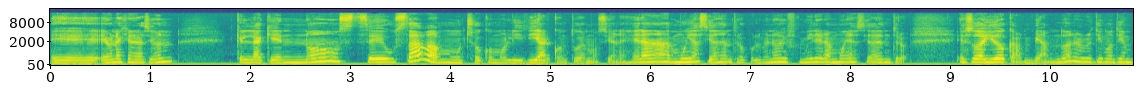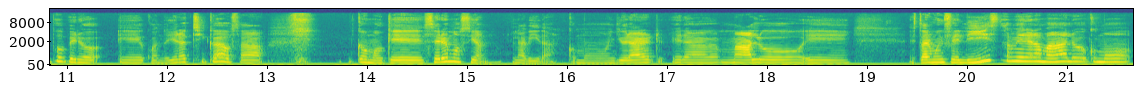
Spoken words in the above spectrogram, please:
eh, es una generación que en la que no se usaba mucho cómo lidiar con tus emociones. Era muy hacia adentro, por lo menos mi familia era muy hacia adentro. Eso ha ido cambiando en el último tiempo, pero eh, cuando yo era chica, o sea, como que cero emoción la vida. Como llorar era malo, eh, estar muy feliz también era malo, como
